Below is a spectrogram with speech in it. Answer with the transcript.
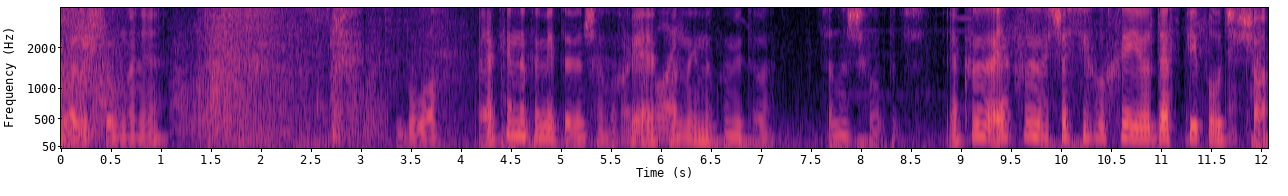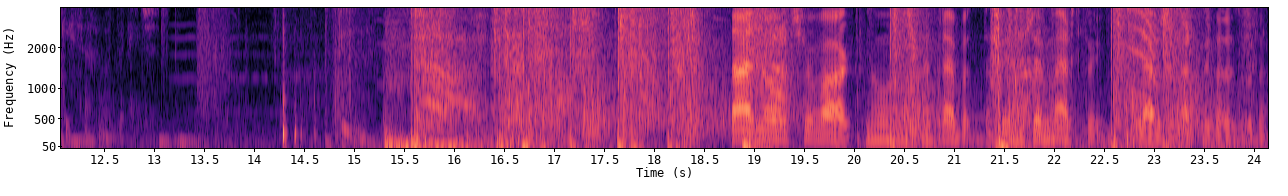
доволі шумно, ні? Було. А як він не помітив? Він що глухий, а як вони не помітили? Це наш хлопець. Як ви, як ви що всі глухий і deaf people чи що? Та ну, чувак, ну не треба. Та ти вже мертвий. Я вже мертвий зараз буду.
